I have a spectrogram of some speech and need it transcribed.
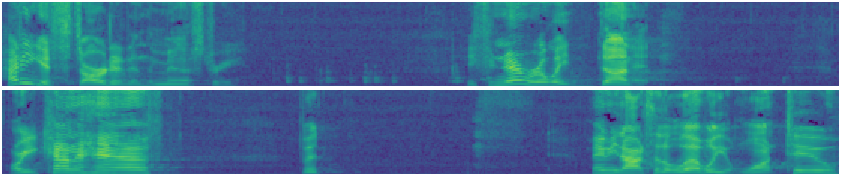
How do you get started in the ministry? If you've never really done it, or you kind of have, but maybe not to the level you want to,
